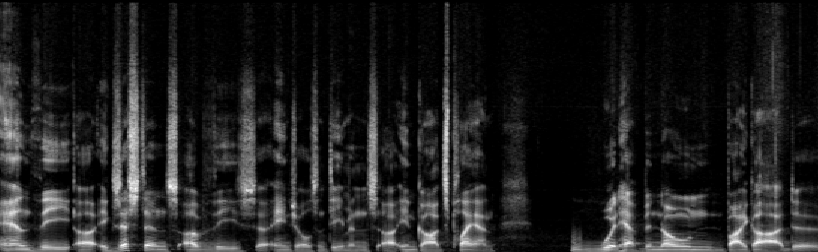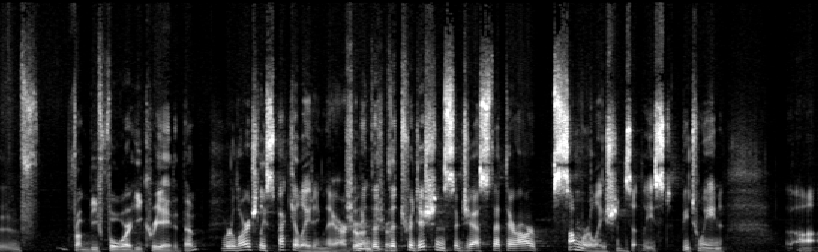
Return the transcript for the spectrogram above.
And the uh, existence of these uh, angels and demons uh, in God's plan would have been known by God uh, f- from before He created them. We're largely speculating there. Sure, I mean, the, sure. the tradition suggests that there are some relations, at least, between uh,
